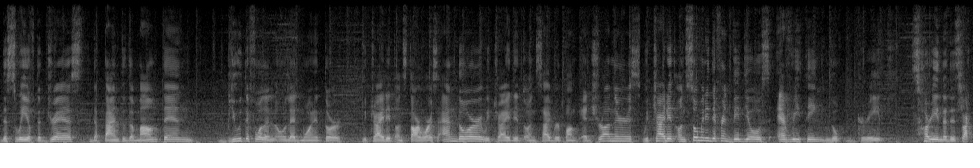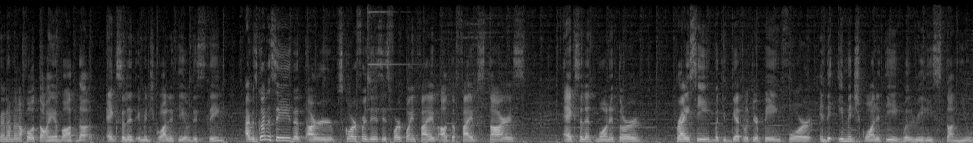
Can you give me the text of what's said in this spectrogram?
the sway of the dress, the pan to the mountain, beautiful on an OLED monitor. We tried it on Star Wars Andor, we tried it on Cyberpunk Edgerunners, we tried it on so many different videos, everything looked great. Sorry, na-distract na naman ako talking about the excellent image quality of this thing. I was gonna say that our score for this is 4.5 out of 5 stars. Excellent monitor, pricey, but you get what you're paying for, and the image quality will really stun you.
